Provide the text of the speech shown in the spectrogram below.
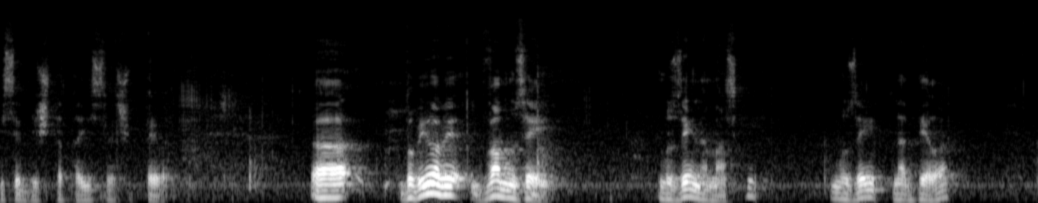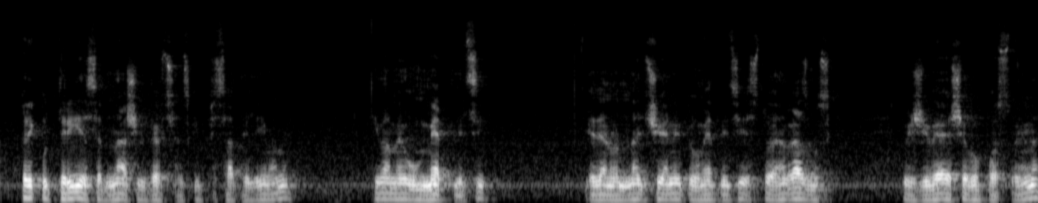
и седиштата и се што треба. добиваме два музеи. Музеј на маски, музеј на дела, преку 30 наши вевчански писатели имаме. Имаме уметници. Еден од најчените уметници е Стојан Размуски, кој живееше во Постојна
